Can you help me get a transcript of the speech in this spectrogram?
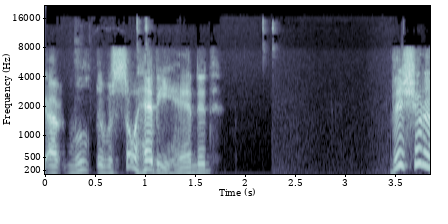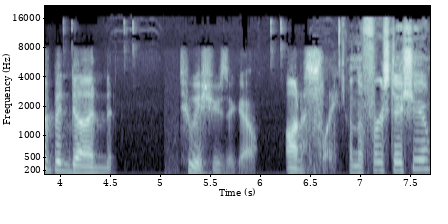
of uh, it was so heavy handed. This should have been done two issues ago. Honestly, On the first issue.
